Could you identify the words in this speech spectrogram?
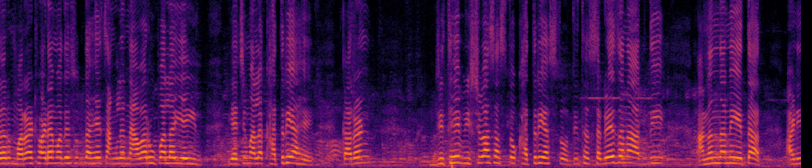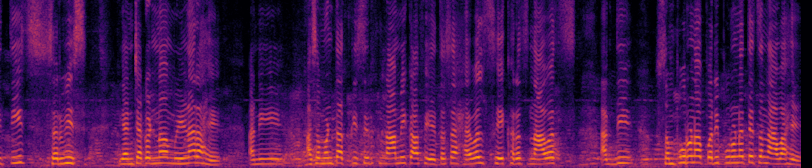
तर मराठवाड्यामध्ये सुद्धा हे चांगलं नावारूपाला येईल याची मला खात्री आहे. कारण जिथे विश्वास असतो खात्री असतो तिथं सगळेजण अगदी आनंदाने येतात आणि तीच सर्विस यांच्याकडनं मिळणार आहे. आणि असं म्हणतात की सिर्फ नामी काफी आहे तसं हॅवल्स हे खरंच नावच अगदी संपूर्ण परिपूर्णतेचं नाव आहे.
